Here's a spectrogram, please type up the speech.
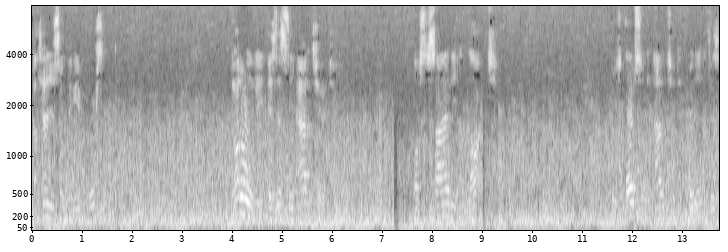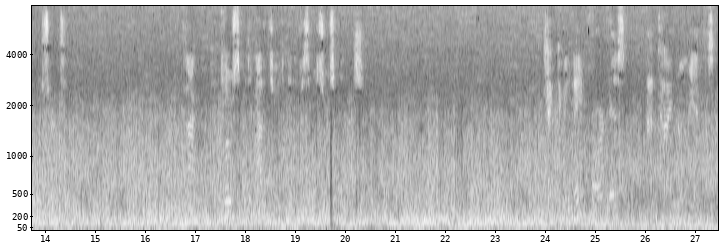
I'll tell you something even worse. Not only is this the attitude of society at large, it is also the attitude of many a visible church. In fact, close to the attitude of the church at large. The technical name for it is antinomianism.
